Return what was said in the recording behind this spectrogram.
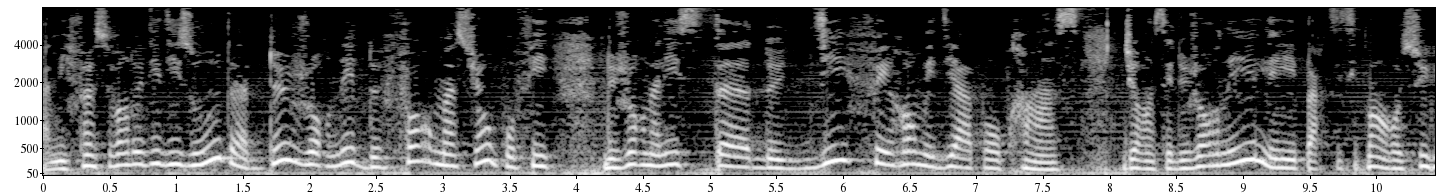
a mis fin ce vendredi 10 août à deux journées de formation au profit de journalistes de différents médias à Port-au-Prince. Durant ces deux journées, les participants ont reçu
